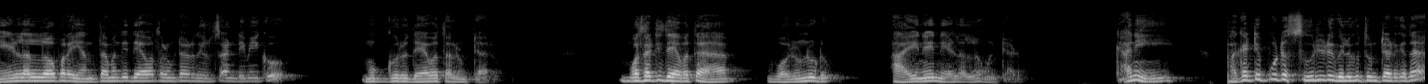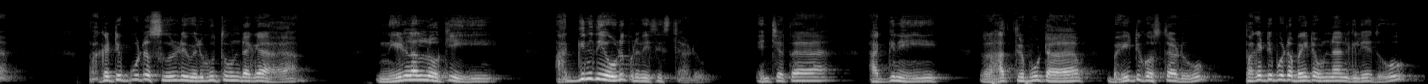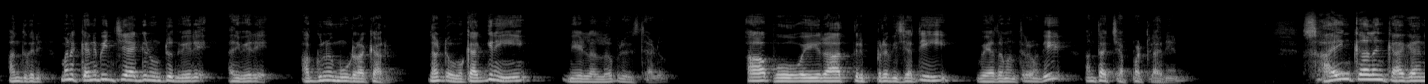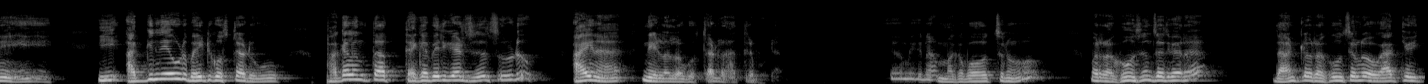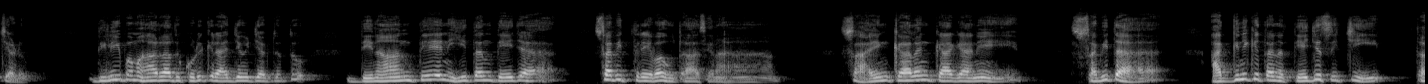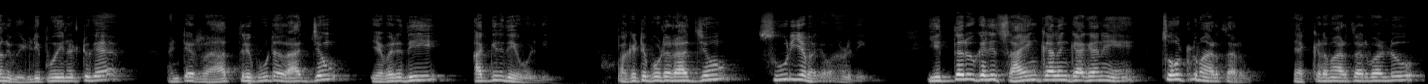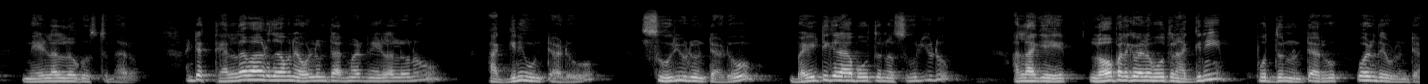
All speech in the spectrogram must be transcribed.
నీళ్ళ లోపల ఎంతమంది దేవతలు ఉంటారో తెలుసా అండి మీకు? ముగ్గురు దేవతలు ఉంటారు. మొదటి దేవత వరుణుడు. ఆయనే నీళ్ళల్లో ఉంటాడు. కానీ పగటిపూట సూర్యుడు వెలుగుతుంటాడు కదా? పగటిపూట సూర్యుడు వెలుగుతూ ఉండగా నీళ్ళల్లోకి అగ్నిదేవుడు ప్రవేశిస్తాడు. ఎంచేత అగ్ని రాత్రిపూట బయటికి వస్తాడు పగటిపూట బయట ఉండడానికి లేదు. అందుకని మనకు కనిపించే అగ్ని ఉంటుంది వేరే అది వేరే. అగ్నులు మూడు రకాలు. దాంట్లో ఒక అగ్ని నీళ్ళలో ప్రవేశిస్తాడు ఆ పోవై రాత్రి ప్రవిశతి వేదమంత్రం అది అంతా చెప్పట్లా నేను. సాయంకాలం కాగానే ఈ అగ్నిదేవుడు బయటకు వస్తాడు. పగలంతా తెగ పెరిగాడు చూడు సూర్యుడు. ఆయన నీళ్ళలోకి వస్తాడు రాత్రిపూట. మీకు నా నమ్మకపోవచ్చును. మరి రఘువంశం చదివారా? దాంట్లో రఘువంశంలో వాక్యం ఇచ్చాడు. దిలీప మహారాజు కొడుకు రాజ్యం ఇచ్చే చెప్తూ దినాంతే నిహితం తేజ సవిత్రేవ హుతాశన. సాయంకాలం కాగానే సవిత అగ్నికి తన తేజస్సు ఇచ్చి తను వెళ్ళిపోయినట్టుగా అంటే రాత్రిపూట రాజ్యం ఎవరిది? అగ్నిదేవుడిది. పగటిపూట రాజ్యం సూర్య భగవానుడిది ఇద్దరు కలిసి సాయంకాలం కాగానే చోట్లు మారుతారు. ఎక్కడ మారుతారు వాళ్ళు? నీళ్ళల్లోకి వస్తున్నారు. అంటే తెల్లవారుదామని ఎవళ్ళు ఉంటారు అన్నమాట నీళ్ళలోనూ అగ్ని ఉంటాడు సూర్యుడు ఉంటాడు బయటికి రాబోతున్న సూర్యుడు అలాగే లోపలికి వెళ్ళబోతున్న అగ్ని పొద్దున్న ఉంటారు వరుణదేవుడు ఉంటారు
